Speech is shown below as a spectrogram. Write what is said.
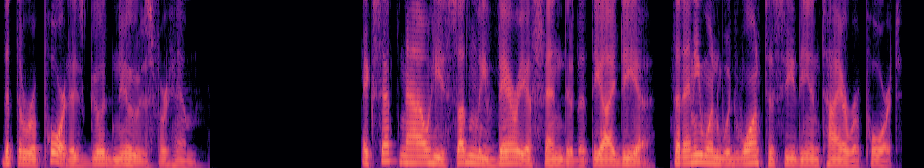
that the report is good news for him. Except now he's suddenly very offended at the idea that anyone would want to see the entire report.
